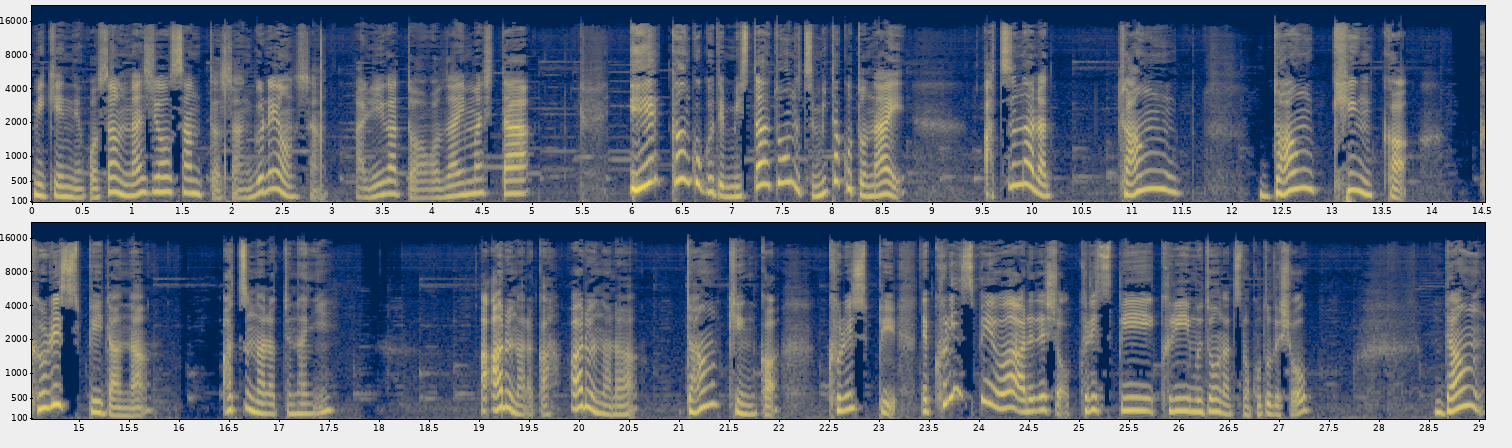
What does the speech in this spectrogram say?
みけんねこさん、ラジオサンタさん、グレヨンさん、ありがとうございました。え韓国でミスタードーナツ見たことない。厚なら、ダン、ダンキンか。クリスピーだな。厚ならって何？あ、あるならか。あるなら、ダンキンか。クリスピー。で、クリスピーはあれでしょ。クリスピークリームドーナツのことでしょダン、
